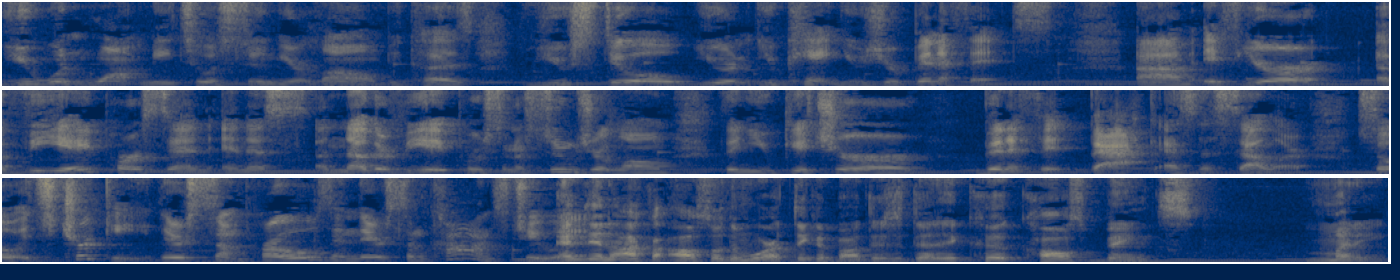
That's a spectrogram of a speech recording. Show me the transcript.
you wouldn't want me to assume your loan because you still you're you can't use your benefits. Um, if you're a VA person and a, another VA person assumes your loan, then you get your benefit back as the seller. So it's tricky. There's some pros and there's some cons to it. And then I could also, the more I think about this, is that it could cost banks money.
